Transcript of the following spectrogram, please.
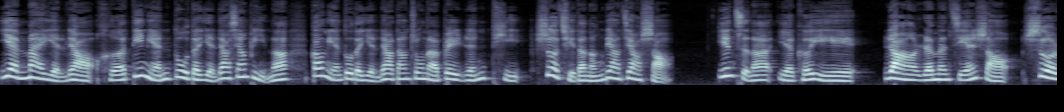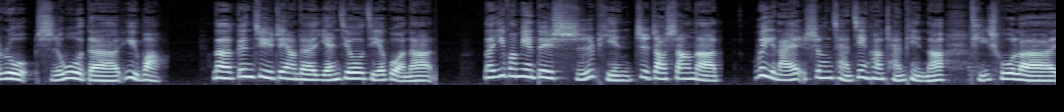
燕麦饮料和低粘度的饮料相比呢，高粘度的饮料当中呢，被人体摄取的能量较少，因此呢，也可以让人们减少摄入食物的欲望。那根据这样的研究结果呢，那一方面对食品制造商呢，未来生产健康产品呢，提出了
